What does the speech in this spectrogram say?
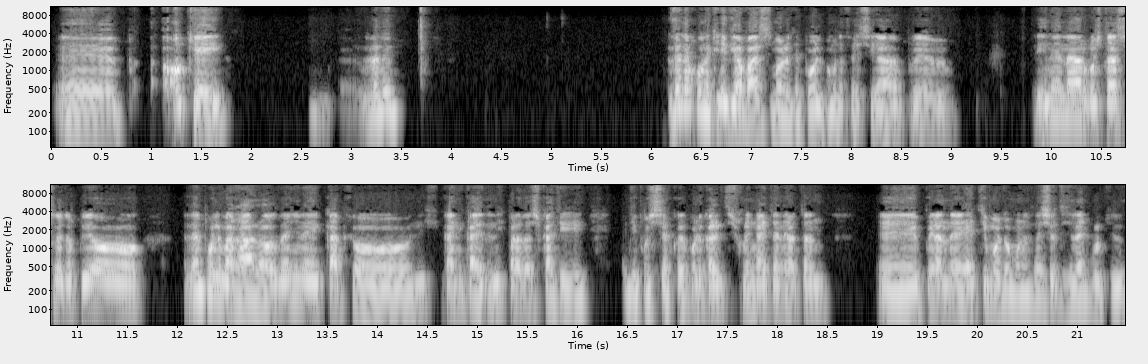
ε, ok. okay. Δηλαδή, δεν έχουν και διαβάσει με όλα τα υπόλοιπα μονοθέσια. Ε, είναι ένα εργοστάσιο το οποίο δεν είναι πολύ μεγάλο, δεν είναι κάποιο. Δεν έχει, κάνει, δεν έχει παραδώσει κάτι εντυπωσιακό. Η πολύ καλή της χρονιά ήταν όταν ε, πήραν έτοιμο το μονοθέσιο της Red Bull του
